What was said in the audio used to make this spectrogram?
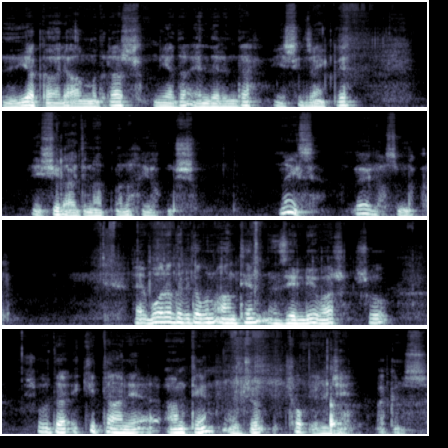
e, ya kale almadılar ya da ellerinde yeşil renkli yeşil aydınlatmalı yokmuş. Neyse böyle olsun bakalım. E, bu arada bir de bunun anten özelliği var. Şu şurada iki tane anten ucu çok ince. Bakınız.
